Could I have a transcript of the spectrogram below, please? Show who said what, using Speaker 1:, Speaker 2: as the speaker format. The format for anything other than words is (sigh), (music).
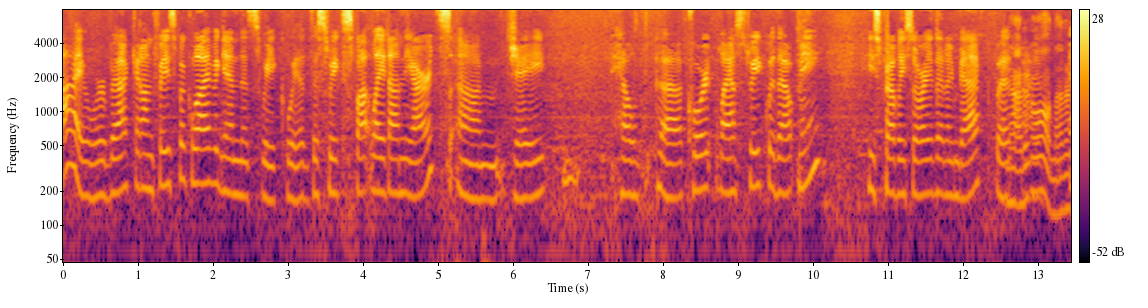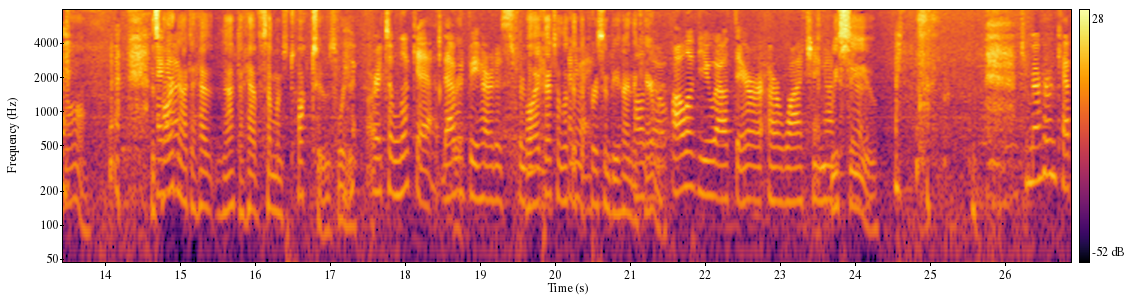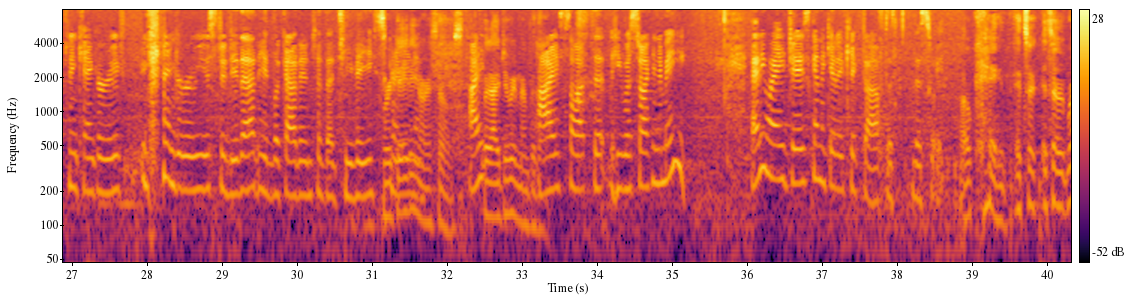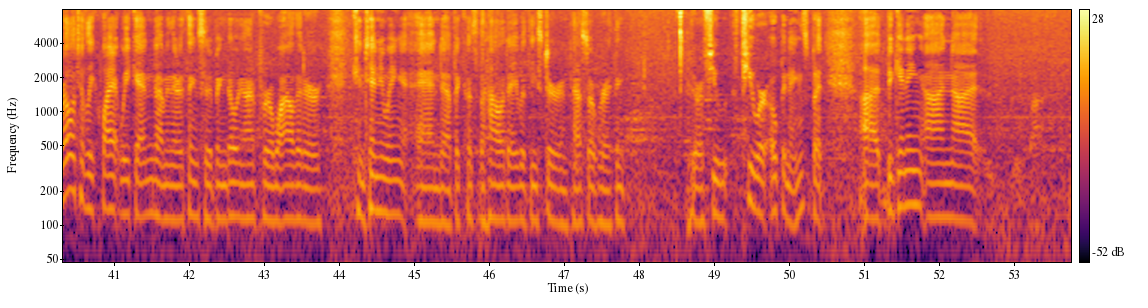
Speaker 1: Hi, we're back on Facebook Live again this week with this week's Spotlight on the Arts. Um, Jay held uh, court last week without me. He's probably sorry that I'm back, but
Speaker 2: Not at
Speaker 1: uh,
Speaker 2: all, not at all. (laughs) It's
Speaker 1: I
Speaker 2: hard
Speaker 1: have-
Speaker 2: not to have not to have someone to talk to. Is what you, (laughs)
Speaker 1: or to look at. That would be hardest for
Speaker 2: Well,
Speaker 1: me.
Speaker 2: I got to look at the person behind the
Speaker 1: although
Speaker 2: camera.
Speaker 1: All of you out there are, are watching. I'm
Speaker 2: we see
Speaker 1: sure.
Speaker 2: you. (laughs)
Speaker 1: You remember when Captain Kangaroo (laughs) Kangaroo used to do that? He'd look out into the TV
Speaker 2: We're dating ourselves,
Speaker 1: I-
Speaker 2: but I do remember that.
Speaker 1: I thought that he was talking to me. Anyway, Jay's going to get it kicked off this, this week.
Speaker 2: Okay, it's a it's a relatively quiet weekend. I mean, there are things that have been going on for a while that are continuing, and uh, because of the holiday with Easter and Passover, I think there are a few fewer openings. But uh, beginning on. Uh,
